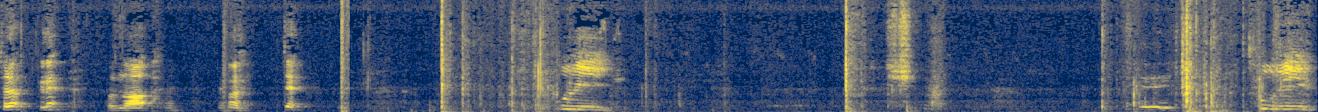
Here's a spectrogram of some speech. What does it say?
차려, 그네, 좋습니다. 어, 째. 우이 우이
